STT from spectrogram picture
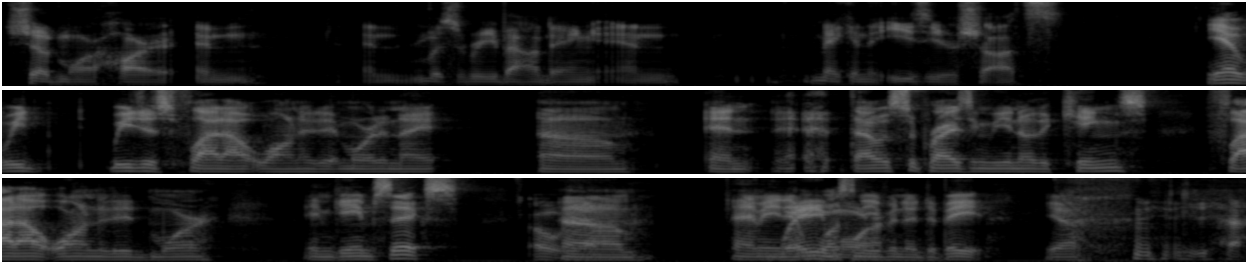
showed more heart and and was rebounding and making the easier shots. yeah, we we just flat out wanted it more tonight, um, and that was surprising. You know, the Kings flat out wanted it more in Game Six. Oh Um, I mean, Way it wasn't more. even a debate. Yeah. yeah,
